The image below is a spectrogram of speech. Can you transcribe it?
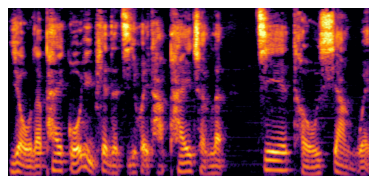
有了拍国语片的机会，他拍成了《街头巷尾》。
